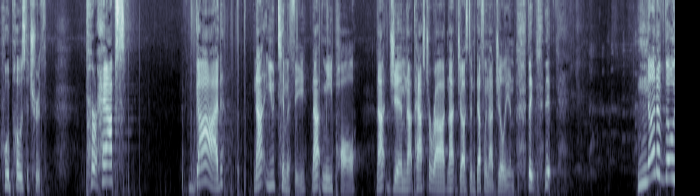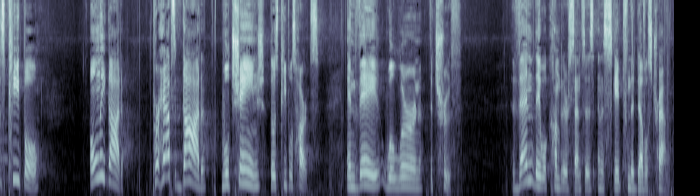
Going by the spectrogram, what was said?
who oppose the truth. Perhaps God not you, Timothy, not me, Paul, not Jim, not Pastor Rod, not Justin, definitely not Jillian. They, they, none of those people, only God, perhaps God will change those people's hearts and they will learn the truth. Then they will come to their senses and escape from the devil's trap.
